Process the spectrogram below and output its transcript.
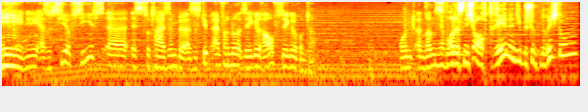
Nee, nee, nee, also Sea of Thieves äh, ist total simpel. Also es gibt einfach nur Segel rauf, Segel runter. Und ansonsten... Ja, war das nicht auch drehen in die bestimmten Richtungen?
